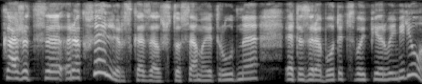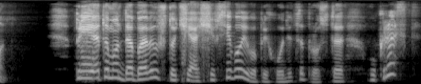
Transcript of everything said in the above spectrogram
Кажется, Рокфеллер сказал, что самое трудное — это заработать свой первый миллион. При этом он добавил, что чаще всего его приходится просто украсть.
